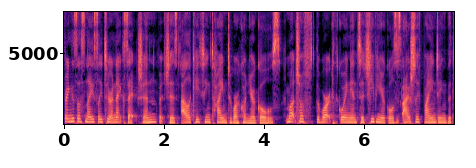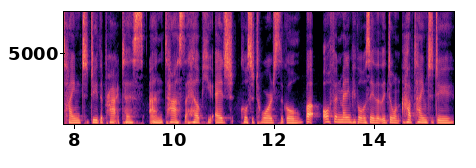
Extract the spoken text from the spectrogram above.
brings us nicely to our next section, which is allocating time to work on your goals. Much of the work going into achieving your goals is actually finding the time to do the practice and tasks that help you edge closer towards the goal. But often many people will say that they don't have time to do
